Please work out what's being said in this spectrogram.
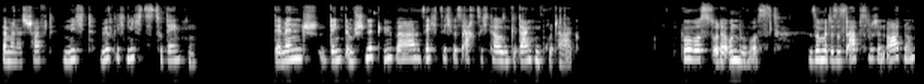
wenn man es schafft, nicht, wirklich nichts zu denken. Der Mensch denkt im Schnitt über 60 bis 80.000 Gedanken pro Tag. Bewusst oder unbewusst. Somit ist es absolut in Ordnung,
